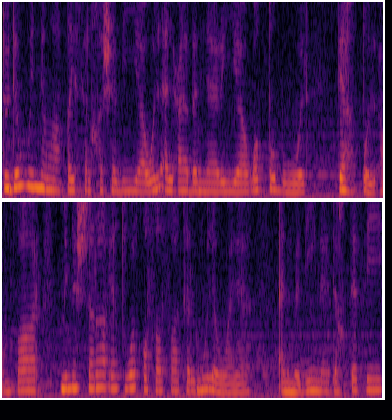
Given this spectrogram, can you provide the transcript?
تدوي النواقيس الخشبية والألعاب النارية والطبول تهطل الأمطار من الشرائط والقصاصات الملونة. المدينة تختفي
